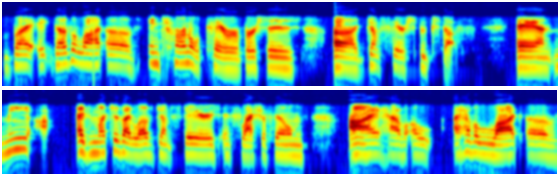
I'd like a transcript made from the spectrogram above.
but it does a lot of internal terror versus uh jump scare spook stuff. And me, as much as I love jump scares and slasher films, I have a I have a lot of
